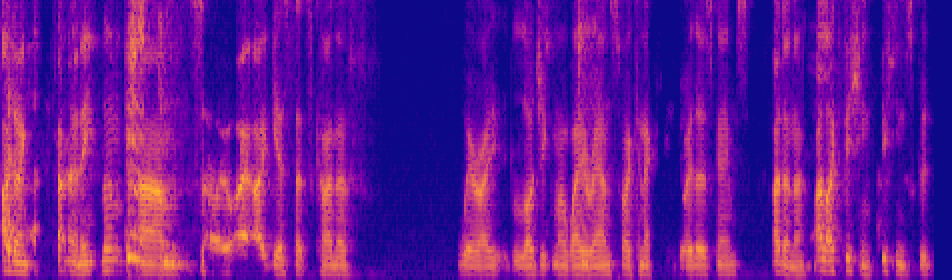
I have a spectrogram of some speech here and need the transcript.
I don't, I don't eat them. Um, so I, I guess that's kind of where I logic my way around, so I can actually enjoy those games. I don't know. I like fishing. Fishing's good.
